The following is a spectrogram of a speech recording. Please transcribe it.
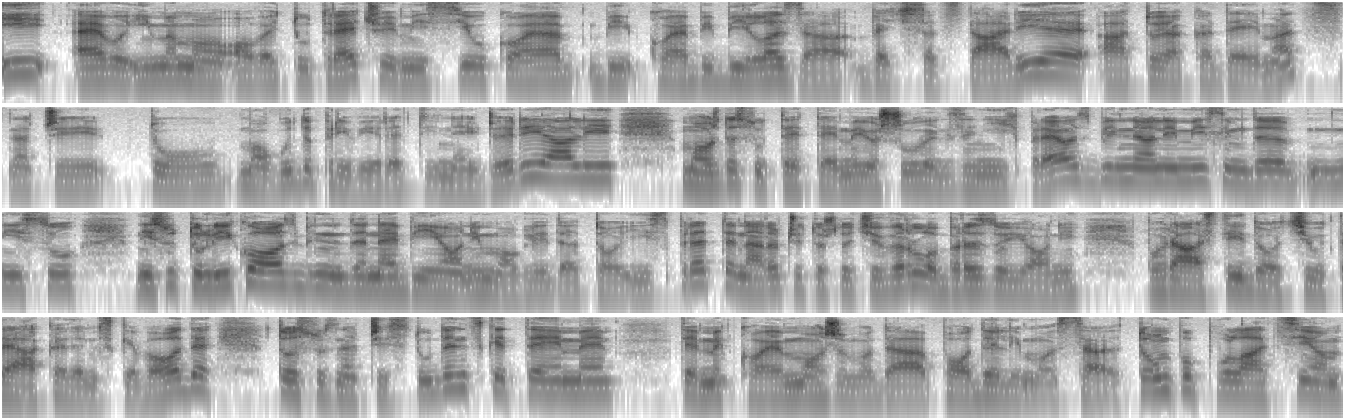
I evo imamo ovaj tu treću emisiju koja bi, koja bi bila za već sad starije, a to je Akademac, znači tu mogu da privire tinejdžeri, ali možda su te teme još uvek za njih preozbiljne, ali mislim da nisu, nisu toliko ozbiljne da ne bi i oni mogli da to isprate, naročito što će vrlo brzo i oni porasti i doći u te akademske vode. To su znači studentske teme, teme koje možemo da podelimo sa tom populacijom.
